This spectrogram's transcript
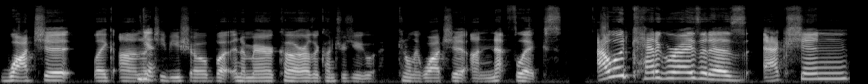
watch it like on Yeah. a TV show, but in America or other countries, you can only watch it on Netflix. I would categorize it as action,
